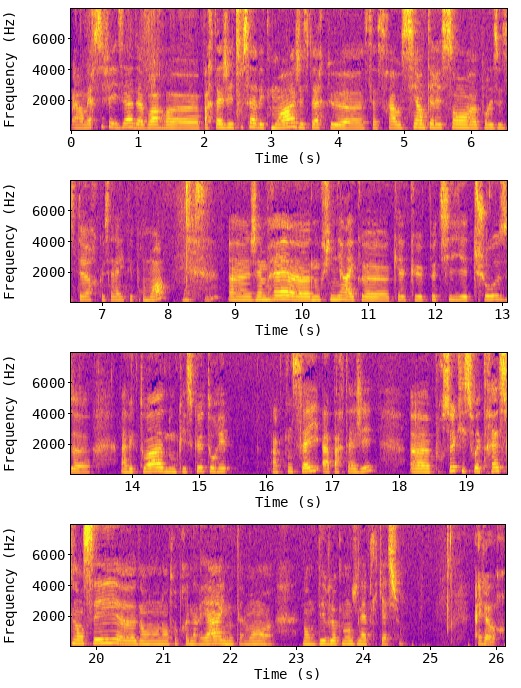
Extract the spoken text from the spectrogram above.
Alors merci Faiza d'avoir partagé tout ça avec moi. J'espère que ça sera aussi intéressant pour les auditeurs que ça l'a été pour moi. Merci. J'aimerais donc finir avec quelques petites choses avec toi. Donc, est-ce que tu aurais un conseil à partager euh, pour ceux qui souhaiteraient se lancer euh, dans l'entrepreneuriat et notamment euh, dans le développement d'une application? Alors,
